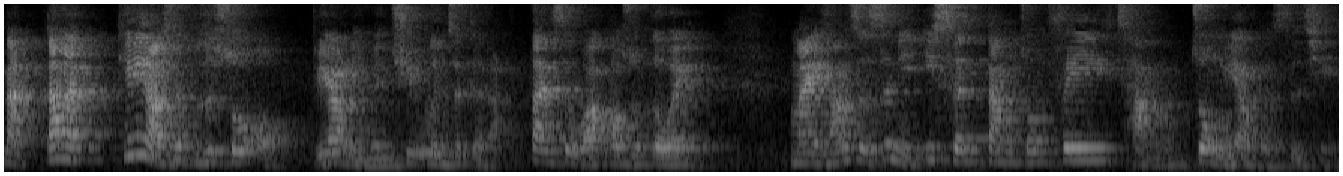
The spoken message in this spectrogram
那当然，天天老师不是说哦。不要你们去问这个了，但是我要告诉各位，买房子是你一生当中非常重要的事情，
